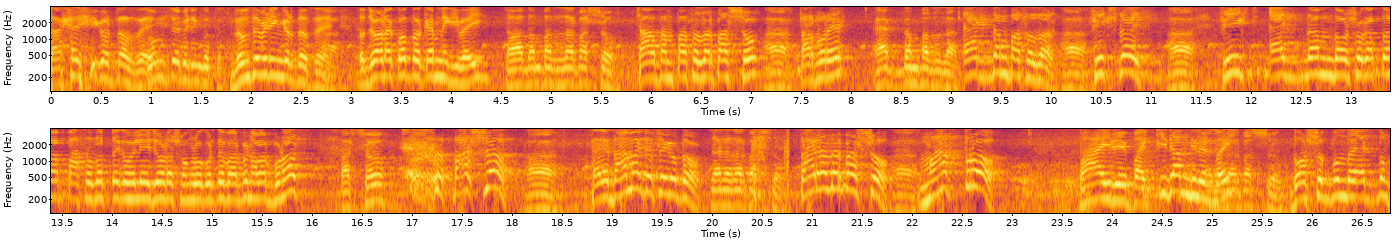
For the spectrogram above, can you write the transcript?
ডাকাডাকি করতেছে। ধুমসে করতেছে। ধুমসে বিডিং করতেছে। হ্যাঁ। তো জোড়াটা কত? কেমনে কি ভাই? চাওয়া দাম পাঁচ হাজার পাঁচশো। চা দাম পাঁচ হাজার পাঁচশো। হ্যাঁ। তারপরে? একদম পাঁচ হাজার। একদম পাঁচ হাজার। ফিক্সড প্রাইস ফিক্সড একদম দর্শক আপনারা পাঁচ হাজার টাকা হলে এই জোড়া সংগ্রহ করতে পারবেন। আবার বোনাস পাঁচশো। পাঁচশো? হ্যাঁ। তাহলে দাম হইতেছে কত? চার হাজার পাঁচশো। চার হাজার পাঁচশো। মাত্র ভাই রে ভাই কি দাম দিলেন ভাই? দর্শক বন্ধুরা একদম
